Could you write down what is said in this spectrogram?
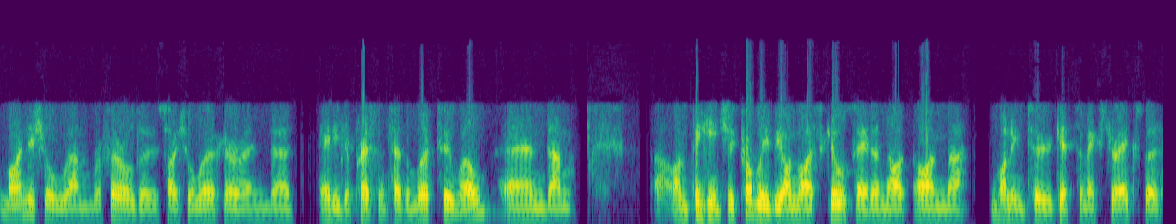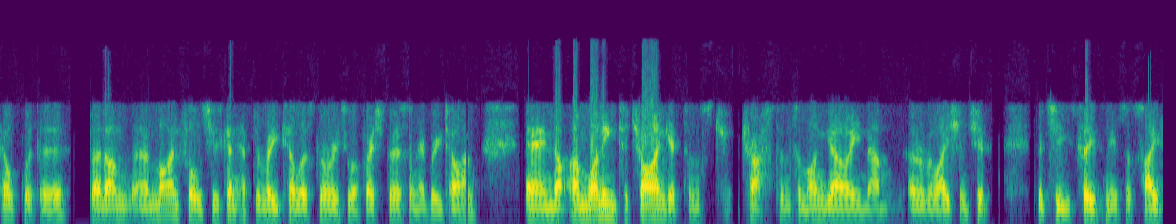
my initial um, referral to social worker and uh, antidepressants hasn't worked too well, and um, I'm thinking she's probably beyond my skill set, and I, am uh, wanting to get some extra expert help with her but I'm uh, mindful she's going to have to retell her story to a fresh person every time. And I'm wanting to try and get some trust and some ongoing um, relationship that she sees me as a safe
